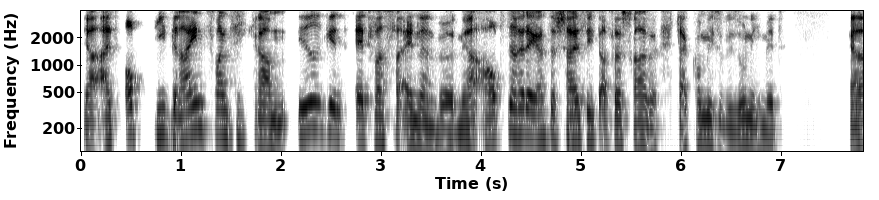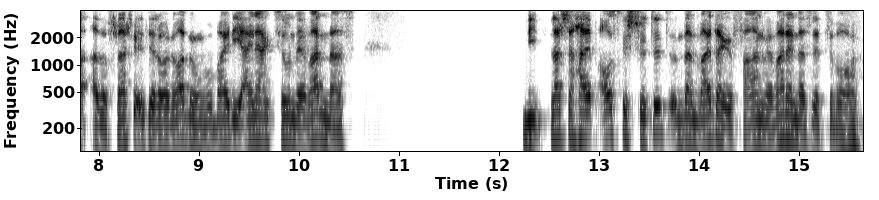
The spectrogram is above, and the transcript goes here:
Ja, als ob die 23 Gramm irgendetwas verändern würden. Ja, Hauptsache der ganze Scheiß liegt auf der Straße. Da komme ich sowieso nicht mit. Ja, also Flasche ist ja doch in Ordnung. Wobei die eine Aktion, wer war denn das? Die Flasche halb ausgeschüttet und dann weitergefahren. Wer war denn das letzte Woche?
